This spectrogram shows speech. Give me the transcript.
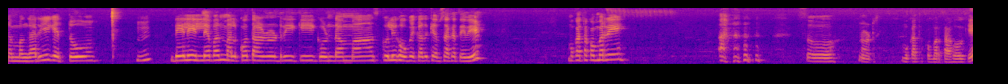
ನಮ್ಮ ಬಂಗಾರಿಗೆ ಎತ್ತು. ಹ್ಞೂ ಡೈಲಿ ಇಲ್ಲೇ ಬಂದು ಮಲ್ಕೋತಾಳ ನೋಡ್ರಿ ಈಕಿ, ಗುಂಡಮ್ಮ. ಸ್ಕೂಲಿಗೆ ಹೋಗ್ಬೇಕಾದ್ರೆ ಕೆಲ್ಸಾಕತ್ತೀವಿ. ಮುಖ ತಕೊಂಬರ್ರಿ. ಸೊ ನೋಡ್ರಿ, ಮುಖ ತಗೊಂಬರ್ತಾ ಹೋಗಿ.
